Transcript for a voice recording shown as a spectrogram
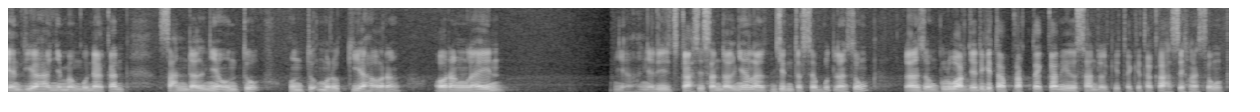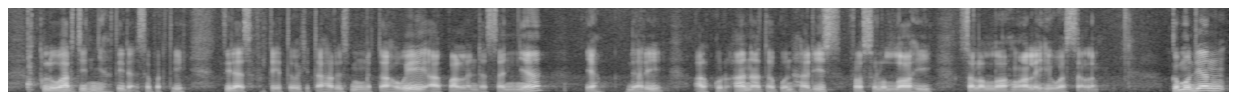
yang dia hanya menggunakan sandalnya untuk untuk merukiah orang orang lain. Ya, hanya dikasih sandalnya jin tersebut langsung langsung keluar. Jadi kita praktekkan itu sandal kita kita kasih langsung keluar jinnya. Tidak seperti tidak seperti itu. Kita harus mengetahui apa landasannya ya dari Al-Qur'an ataupun hadis Rasulullah sallallahu alaihi wasallam. Kemudian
